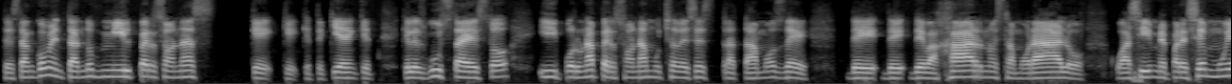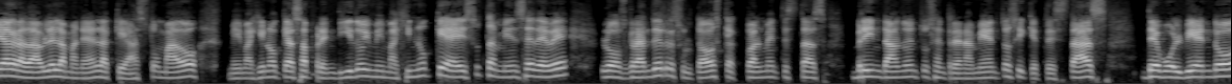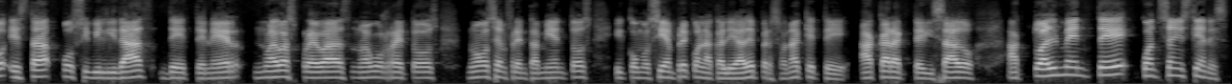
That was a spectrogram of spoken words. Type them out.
te están comentando mil personas que, que, te quieren, que, que, les gusta esto y por una persona muchas veces tratamos de, de, de, de bajar nuestra moral o, o así. Me parece muy agradable la manera en la que has tomado, me imagino que has aprendido y me imagino que a eso también se debe los grandes resultados que actualmente estás brindando en tus entrenamientos y que te estás devolviendo esta posibilidad de tener nuevas pruebas, nuevos retos, nuevos enfrentamientos y como siempre con la calidad de persona que te ha caracterizado. Actualmente, ¿cuántos años tienes?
